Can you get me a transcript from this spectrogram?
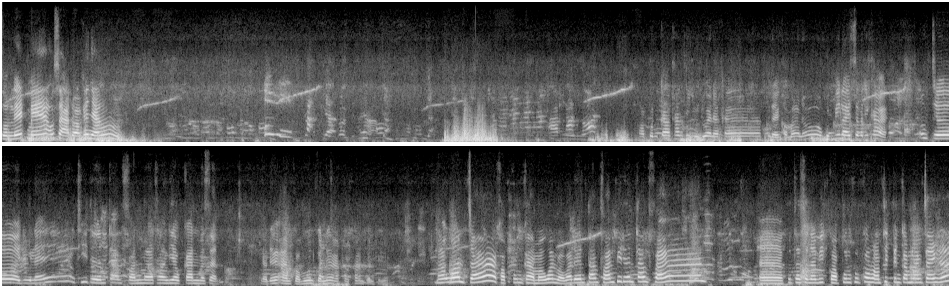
ส่วนเล็กแม้เอาสาดอกแค่ยังขอบคุณเก้าท่านที่อยู่ด้วยนะคะคุณใดเข้ามาเนาะคุณวิไลสวัสดีค่ะต้องเจออยู่แล้วที่เดินตามฝันมาทางเดียวกันมาสั่นเดี๋ยวเด้ออ่านข้อมูลก่อนเด้ออ่านข้อความก่อนพี่น้องมาอ้วนจ้าขอบคุณค่ะมาอ้วนบอกว่าเดินตามฝันพี่เดินตามฝัน อ่าคุณทัศนวิทย์ขอบคุณคุณข้าวหอมที่เป็นกำลังใจให้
